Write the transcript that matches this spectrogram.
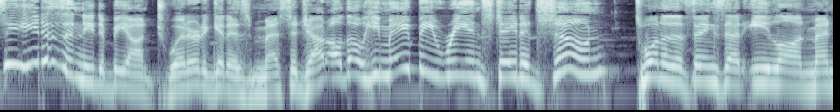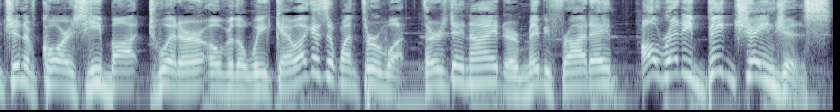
See, he doesn't need to be on Twitter to get his message out, although he may be reinstated soon. It's one of the things that Elon mentioned. Of course, he bought Twitter over the weekend. Well, I guess it went through what, Thursday night or maybe Friday? Already big changes.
